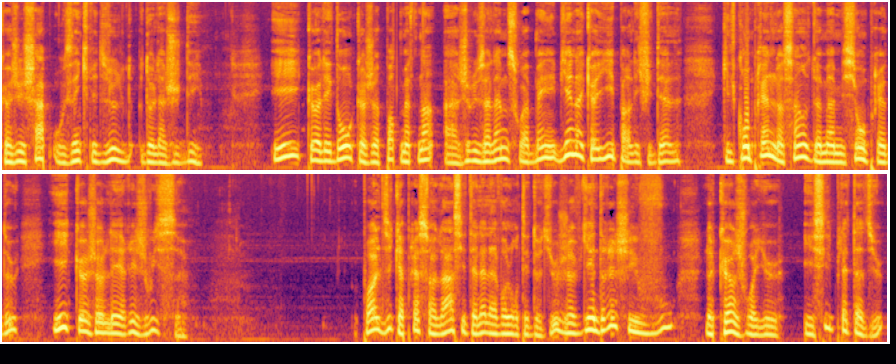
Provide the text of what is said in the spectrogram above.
que j'échappe aux incrédules de la Judée et que les dons que je porte maintenant à Jérusalem soient bien, accueillis par les fidèles, qu'ils comprennent le sens de ma mission auprès d'eux et que je les réjouisse. Paul dit qu'après cela, si telle est la volonté de Dieu, je viendrai chez vous le cœur joyeux, et s'il plaît à Dieu,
